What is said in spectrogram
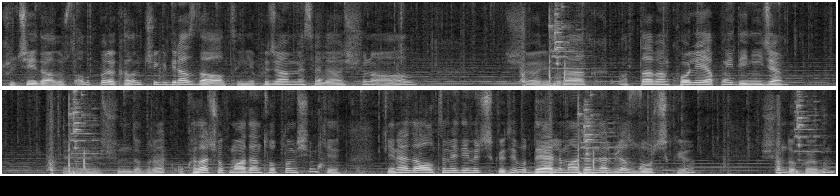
külçeyi daha doğrusu alıp bırakalım. Çünkü biraz daha altın yapacağım. Mesela şunu al. Şöyle bırak. Hatta ben kolye yapmayı deneyeceğim. Ee, şunu da bırak. O kadar çok maden toplamışım ki. Genelde altın ve demir çıkıyor. Tabii bu değerli madenler biraz zor çıkıyor. Şunu da koyalım.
